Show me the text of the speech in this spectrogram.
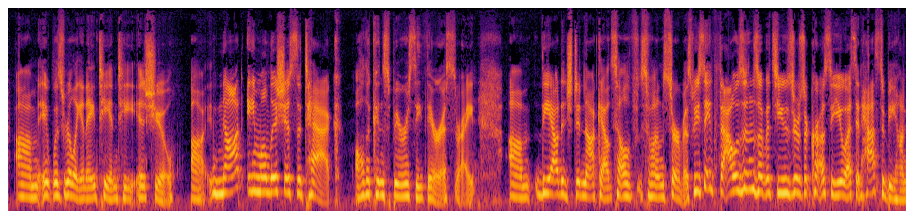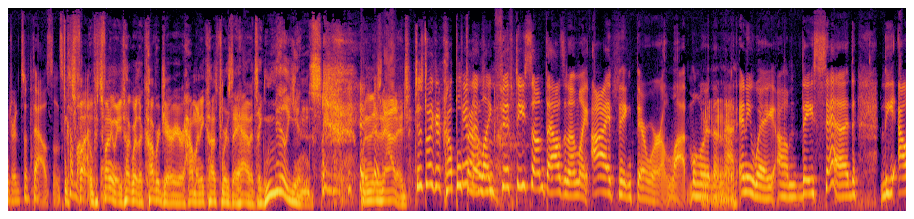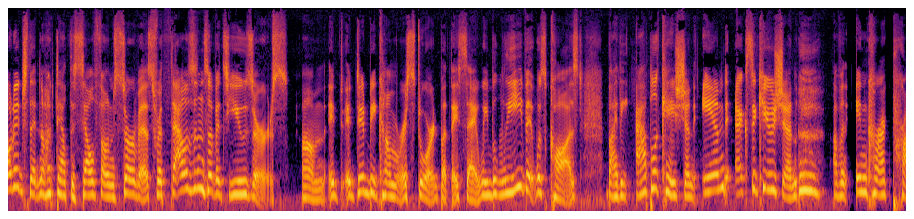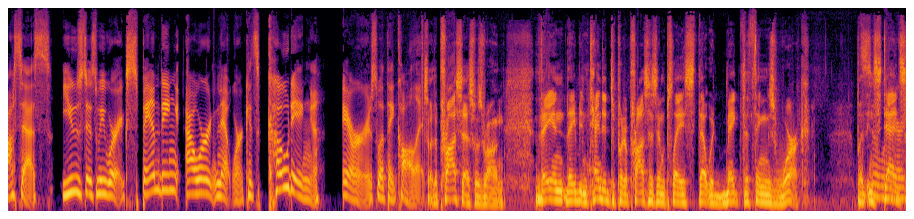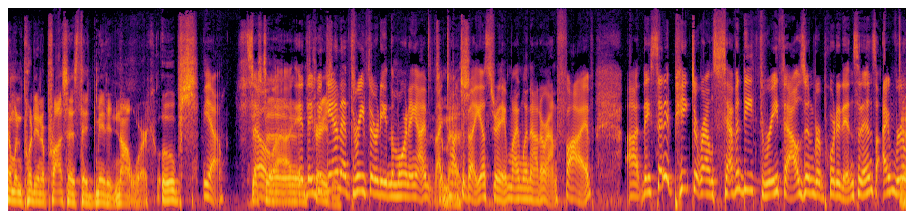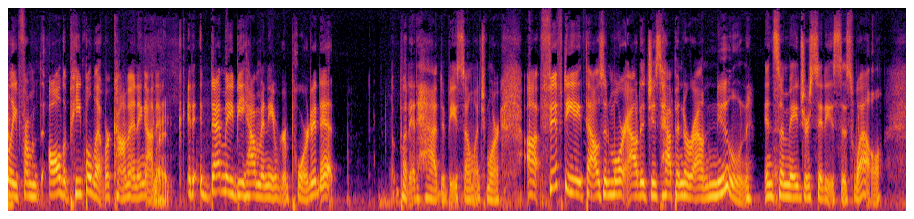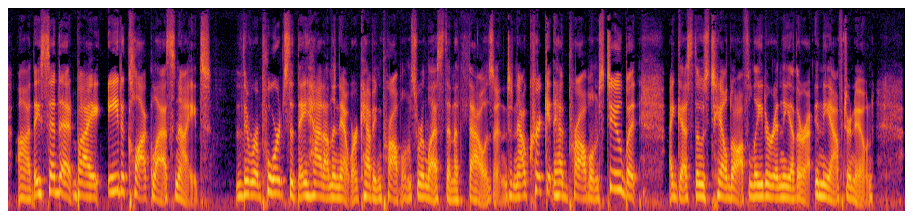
um, it was really an AT&T issue, uh, not a malicious attack. All the conspiracy theorists, right? Um, the outage did knock out cell phone service. We say thousands of its users across the U.S. It has to be hundreds of thousands. Come It's, on. fun, it's funny when you talk about the coverage area or how many customers they have. It's like millions when there's an outage. Just like a couple Yeah, they're thousand. like 50 some thousand. I'm like, I think there were a lot more than that. Anyway, um, they said the outage that knocked out the cell phone service for thousands of its users. Um, it, it did become restored, but they say we believe it was caused by the application and execution of an incorrect process used as we were expanding our network. It's coding errors, what they call it. so the process was wrong. They in, they intended to put a process in place that would make the things work, but So instead weird. someone put in a process that made it not work. Oops. Yeah. So Just, uh, uh, they crazy. began at 3.30 in the morning. I, I talked about yesterday. Mine went out around 5. Uh, they said it peaked around 73,000 reported incidents. I really, Yeah. from all the people that were commenting on Right. it, it, it, that may be how many reported it. But it had to be so much more. Uh, 58,000 more outages happened around noon in some major cities as well. Uh, they said that by 8 o'clock last night, the reports that they had on the network having problems were less than a thousand. Now, Cricket had problems too, but I guess those tailed off later in the other in the afternoon.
